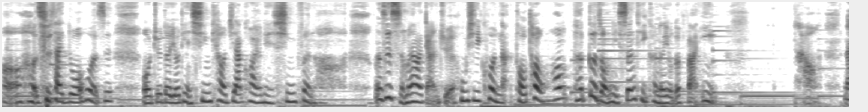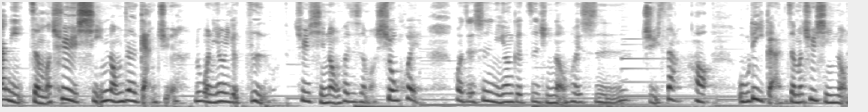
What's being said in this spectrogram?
哦，吃太多，或者是我觉得有点心跳加快，有点兴奋，哈，或者是什么样的感觉？呼吸困难、头痛，哦，它各种你身体可能有的反应。好，那你怎么去形容这个感觉？如果你用一个字去形容，会是什么？羞愧，或者是你用一个字形容，会是沮丧、好无力感？怎么去形容？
